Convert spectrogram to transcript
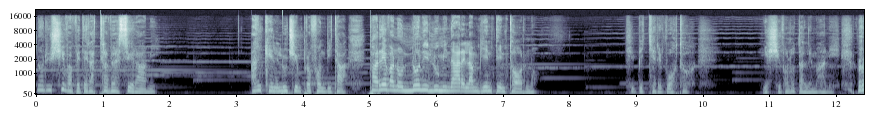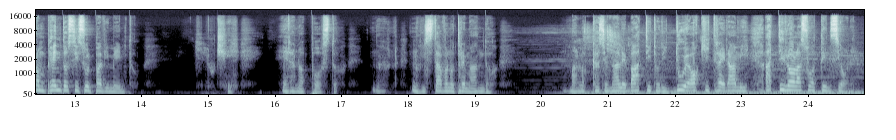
non riusciva a vedere attraverso i rami. Anche le luci in profondità parevano non illuminare l'ambiente intorno. Il bicchiere vuoto gli scivolò dalle mani, rompendosi sul pavimento. Le luci erano a posto, non, stavano tremando. Ma l'occasionale battito di due occhi tra i rami attirò la sua attenzione.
